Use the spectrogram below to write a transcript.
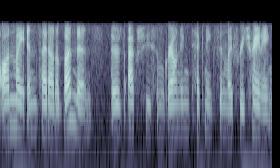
on my Inside Out Abundance, there's actually some grounding techniques in my free training.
